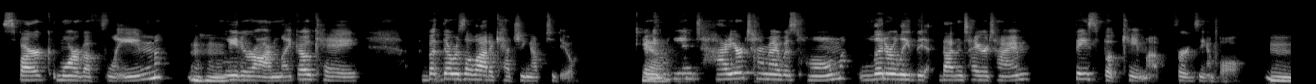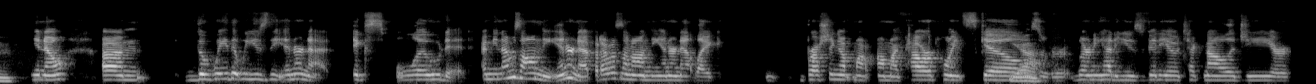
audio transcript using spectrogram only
spark more of a flame mm-hmm. later on like okay, but there was a lot of catching up to do. Yeah. I mean, the entire time I was home, literally the, that entire time, Facebook came up, for example. Mm. You know, um, the way that we use the internet exploded. I mean, I was on the internet, but I wasn't on the internet like brushing up my, on my PowerPoint skills yeah. or learning how to use video technology or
